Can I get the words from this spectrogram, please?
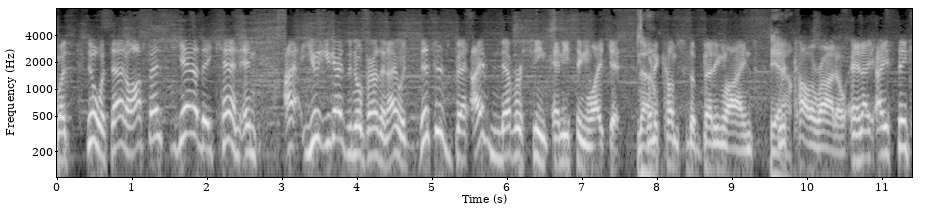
But still, with that offense, yeah, they can. And I, you, you guys would know better than I would. This is bet. I've never seen anything like it No. when it comes to the betting lines Yeah. with Colorado. And I, I think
